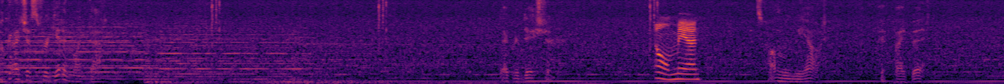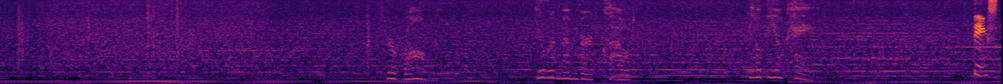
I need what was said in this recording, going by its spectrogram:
How could I just forget him like that? Degradation. Oh man. It's hollowing me out, bit by bit. You're wrong. You remembered, Cloud. It'll be okay. Thanks, It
